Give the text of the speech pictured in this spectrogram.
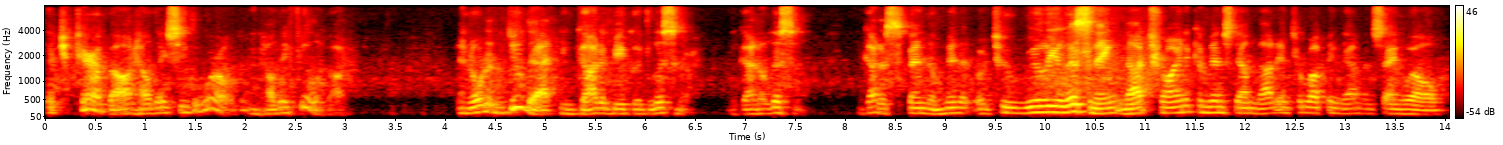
that you care about how they see the world and how they feel about it. In order to do that, you've got to be a good listener. You've got to listen. Got to spend a minute or two really listening, not trying to convince them, not interrupting them and saying, well,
